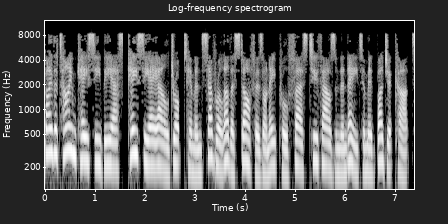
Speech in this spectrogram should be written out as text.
By the time KCBS, KCAL dropped him and several other staffers on April 1, 2008 amid budget cuts,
